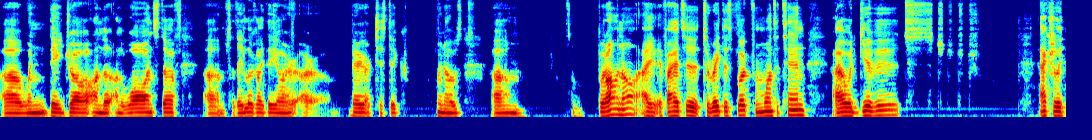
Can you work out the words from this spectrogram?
uh, when they draw on the on the wall and stuff. Um, so they look like they are are um, very artistic. Who knows? Um, but all in all, I if I had to to rate this book from one to ten, I would give it. Actually,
